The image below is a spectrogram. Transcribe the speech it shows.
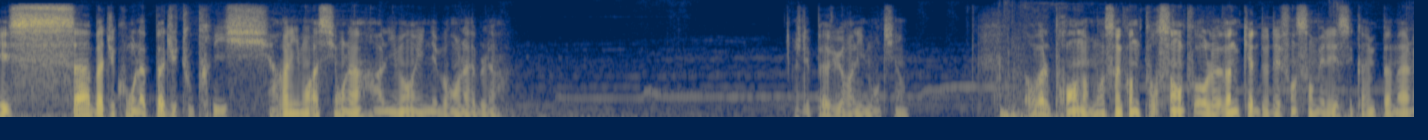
Et ça, bah du coup, on l'a pas du tout pris. Ralliement. Ah si, on l'a. Ralliement et inébranlable. Je l'ai pas vu, ralliement, tiens. Alors on va le prendre. Moins 50% pour le 24 de défense en mêlée, c'est quand même pas mal.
